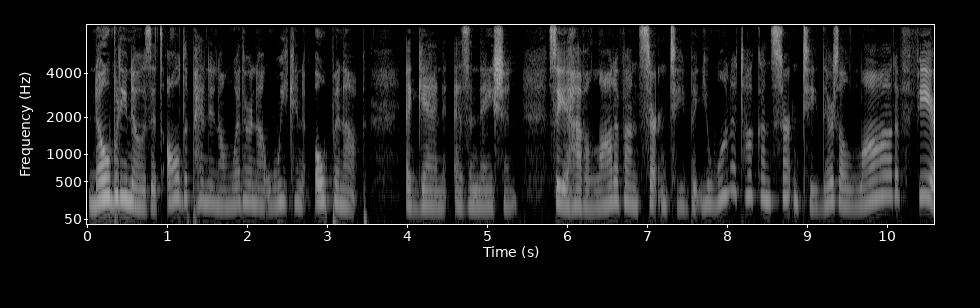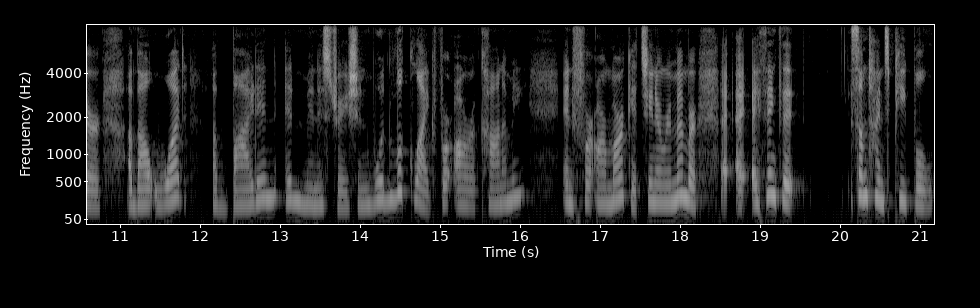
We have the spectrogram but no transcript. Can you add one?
Nobody knows. It's all dependent on whether or not we can open up again as a nation. So you have a lot of uncertainty, but you want to talk uncertainty. There's a lot of fear about what a Biden administration would look like for our economy and for our markets. You know, remember, I, I think that sometimes people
